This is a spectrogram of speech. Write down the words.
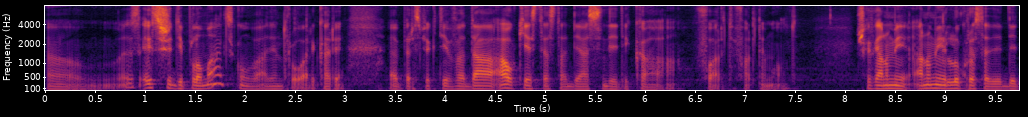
uh, sunt și diplomați cumva dintr-o oarecare uh, perspectivă, dar au chestia asta de a se dedica foarte, foarte mult. Și cred că anume, anume lucrul ăsta de, de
